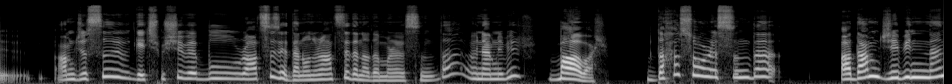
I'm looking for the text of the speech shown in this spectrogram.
Ee, amcası geçmişi ve bu rahatsız eden, onu rahatsız eden adam arasında önemli bir bağ var. Daha sonrasında adam cebinden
